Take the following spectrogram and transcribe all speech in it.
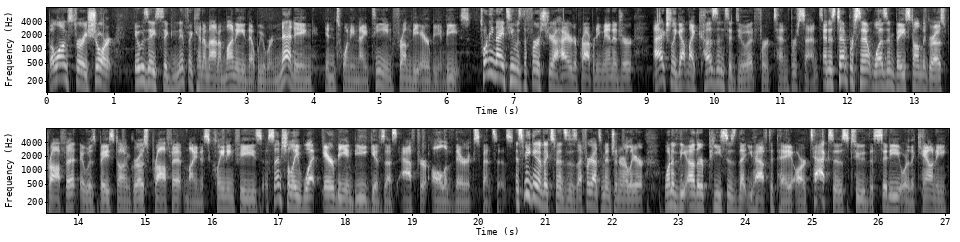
But long story short, it was a significant amount of money that we were netting in 2019 from the Airbnbs. 2019 was the first year I hired a property manager. I actually got my cousin to do it for 10%. And his 10% wasn't based on the gross profit, it was based on gross profit minus cleaning fees, essentially what Airbnb gives us after all of their expenses. And speaking of expenses, I forgot to mention earlier, one of the other pieces that you have to pay are taxes to the city or the county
